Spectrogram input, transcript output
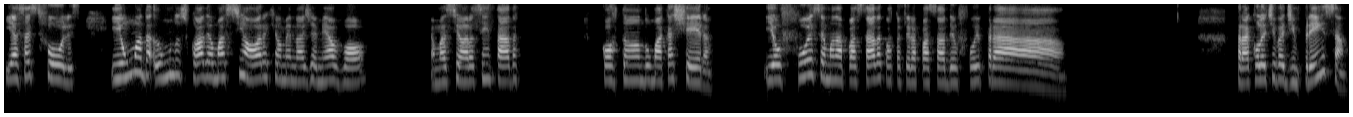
e essas folhas. E uma da, um dos quadros é uma senhora que é homenagem à minha avó, é uma senhora sentada cortando uma caixeira. E eu fui semana passada, quarta-feira passada, eu fui para para a coletiva de imprensa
